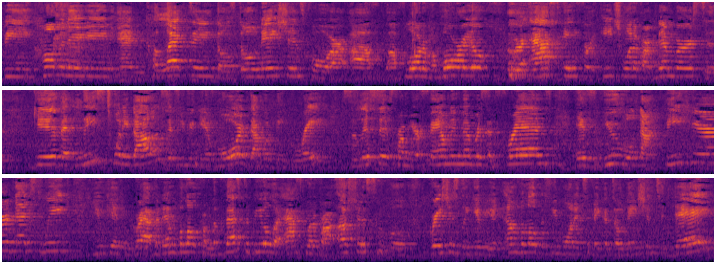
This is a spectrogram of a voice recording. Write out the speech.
be culminating and collecting those donations for uh, Florida Memorial. We're asking for each one of our members to give at least $20. If you can give more, that would be great. Solicit from your family members and friends. If you will not be here next week, you can grab an envelope from the vestibule or ask one of our ushers who will graciously give you an envelope if you wanted to make a donation today.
